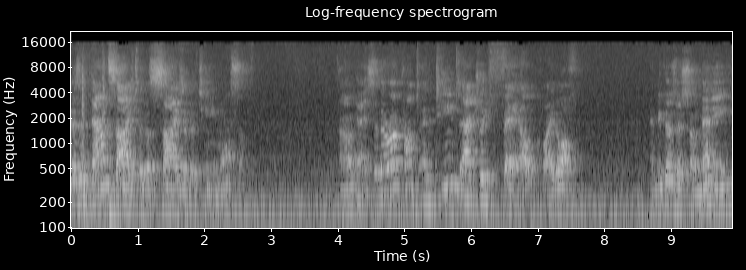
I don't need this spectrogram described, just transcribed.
There's a downside to the size of the team also. Okay, so there are problems, and teams actually fail quite often. And because there's so many,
